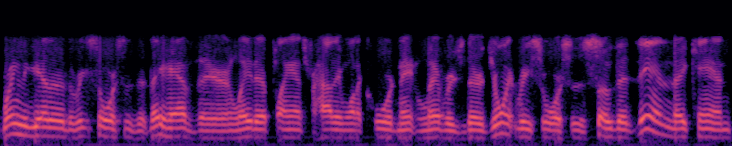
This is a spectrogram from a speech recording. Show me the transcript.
bring together the resources that they have there and lay their plans for how they want to coordinate and leverage their joint resources so that then they can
